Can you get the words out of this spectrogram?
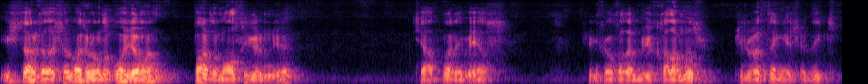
İşte arkadaşlar bakın orada kocaman pardon altı görünüyor. Kağıt var ya beyaz. Çünkü o kadar büyük kalamaz. Tülbentten geçirdik.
